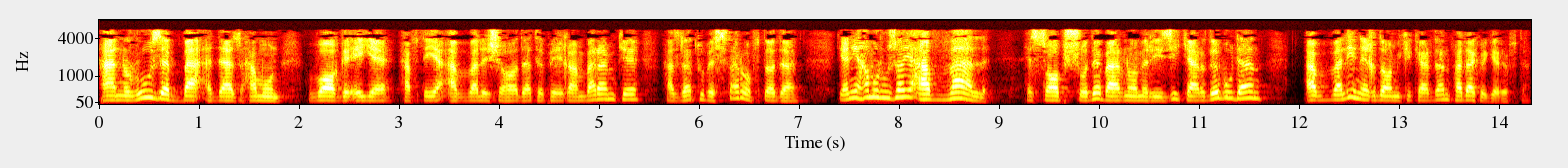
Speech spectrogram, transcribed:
چند روز بعد از همون واقعه هفته اول شهادت پیغمبرم که حضرت تو بستر افتادن. یعنی همون روزای اول حساب شده برنامه ریزی کرده بودن. اولین اقدامی که کردن فدک رو گرفتن.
